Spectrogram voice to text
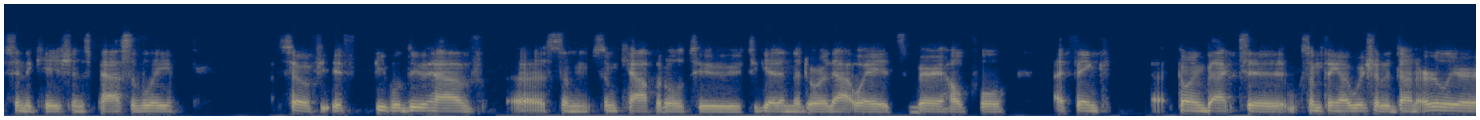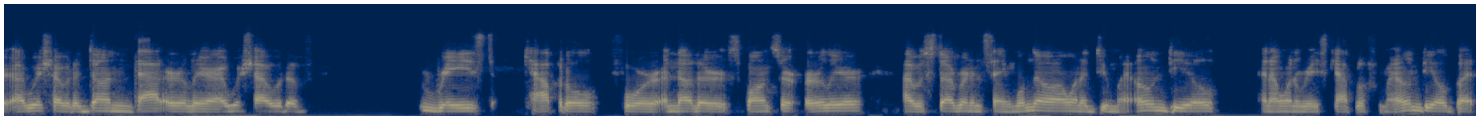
syndications passively so if, if people do have uh, some some capital to to get in the door that way, it's very helpful. I think uh, going back to something I wish I'd have done earlier, I wish I would have done that earlier. I wish I would have raised capital for another sponsor earlier. I was stubborn and saying, well, no, I want to do my own deal and I want to raise capital for my own deal. But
